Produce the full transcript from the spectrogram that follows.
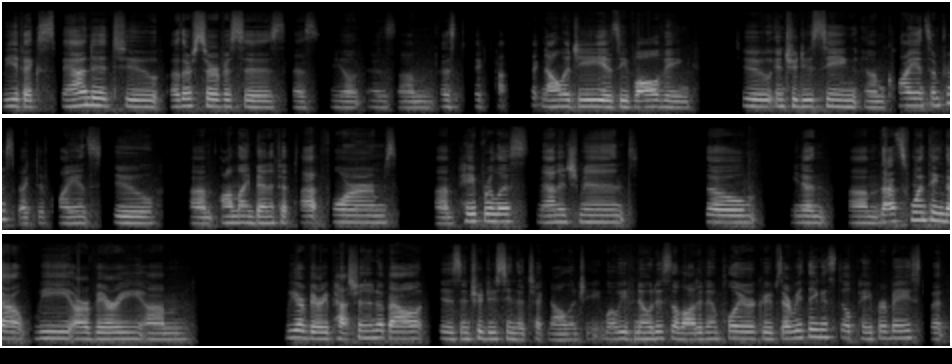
we've expanded to other services as you know as um, as tech- technology is evolving to introducing um, clients and prospective clients to um, online benefit platforms, um, paperless management. So you know um, that's one thing that we are very um, we are very passionate about is introducing the technology. What we've noticed, a lot of employer groups, everything is still paper-based, but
